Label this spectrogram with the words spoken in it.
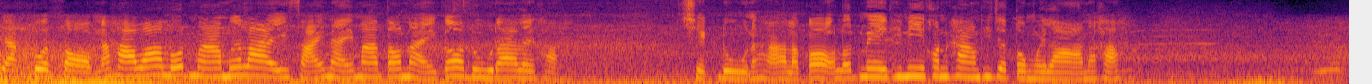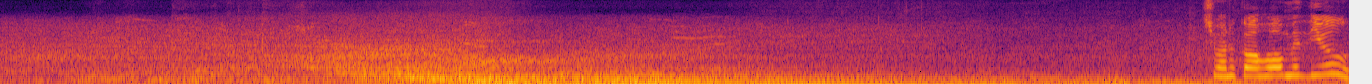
อยากตรวจสอบนะคะ ว่ารถมาเมื่อไหร่สายไหนมาตอนไหนก็ดูได้เลยค่ะ เช็คดูนะคะ แล้วก็รถเมย์ที่นี่ค่อนข้างที่จะตรงเวลานะคะ She want to go home with you?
